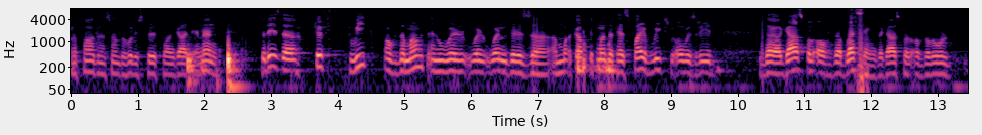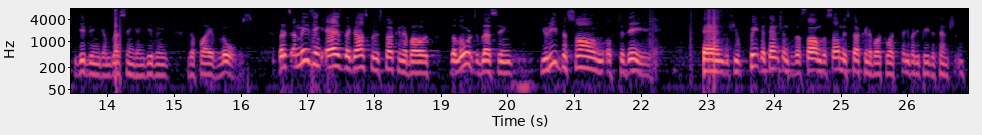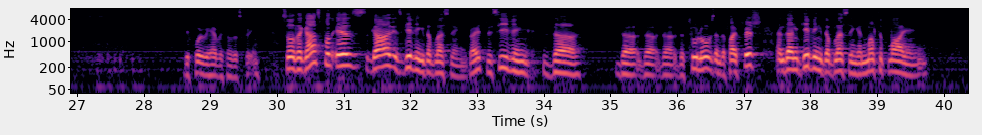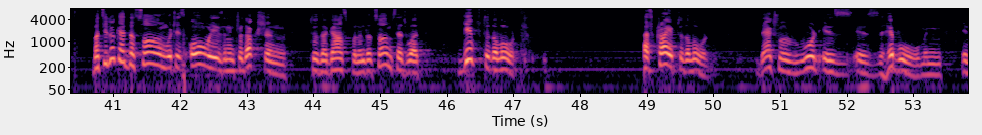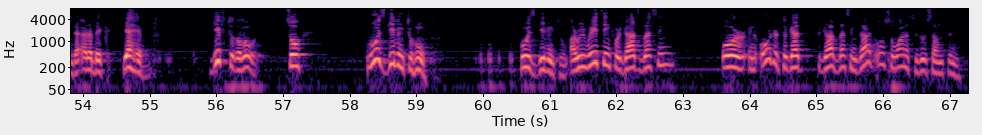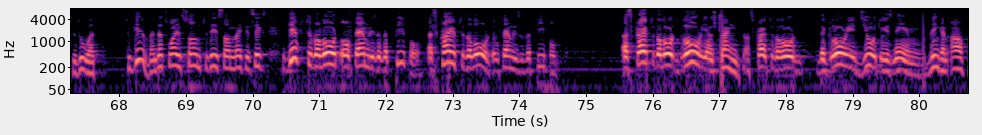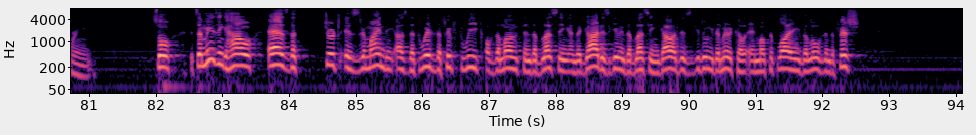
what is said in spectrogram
The Father and Son, the Holy Spirit, one God. Amen. Today is the fifth week of the month, and when, when there is a, a Coptic month that has five weeks, we always read the gospel of the blessing, the gospel of the Lord giving and blessing and giving the five loaves. But it's amazing as the gospel is talking about the Lord's blessing, you read the psalm of today, and if you paid attention to the psalm, the psalm is talking about what? If anybody paid attention before we have it on the screen. So the gospel is God is giving the blessing, right? Receiving the, the, the, the, the two loaves and the five fish, and then giving the blessing and multiplying. But you look at the psalm, which is always an introduction to the gospel, and the psalm says what? Give to the Lord. Ascribe to the Lord. The actual word is, is hibu in, in the Arabic, yahib. Give to the Lord. So who is giving to whom? Who is giving to? him? Are we waiting for God's blessing? Or in order to get God's blessing, God also wants us to do something. To do what? To give. And that's why Psalm today, Psalm 96, give to the Lord, O families of the people. Ascribe to the Lord, O families of the people. Ascribe to the Lord glory and strength. Ascribe to the Lord the glory due to his name. Bring an offering. So it's amazing how, as the church is reminding us that with the fifth week of the month and the blessing, and that God is giving the blessing, God is doing the miracle and multiplying the loaves and the fish.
